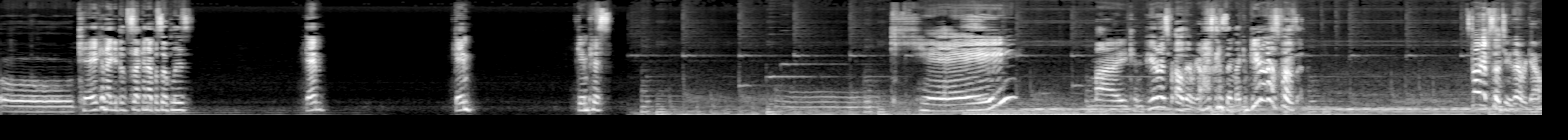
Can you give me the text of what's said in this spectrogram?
okay, can I get to the second episode, please? Game? Game? Game, please. Okay. My computer is. Oh, there we go. I was gonna say my computer is frozen. Start episode two. There we go.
